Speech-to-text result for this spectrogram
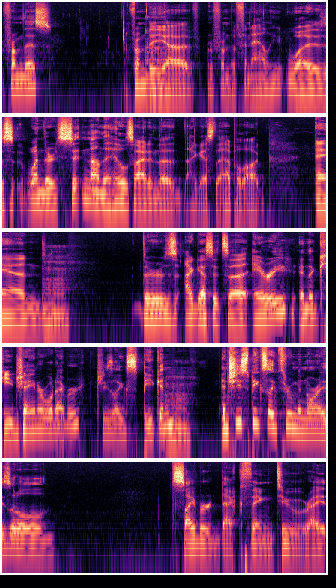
from this from the uh from the finale was when they're sitting on the hillside in the I guess the epilogue and there's I guess it's a uh, Airy in the keychain or whatever. She's like speaking and she speaks like through Miorine's little cyber deck thing too, right?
